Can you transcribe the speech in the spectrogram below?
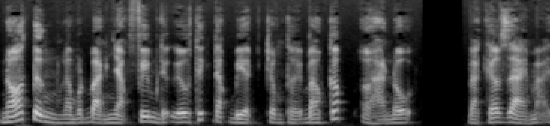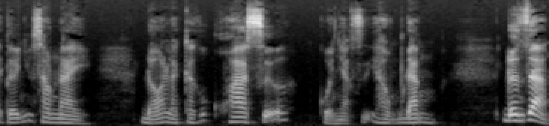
nó từng là một bản nhạc phim được yêu thích đặc biệt trong thời bao cấp ở Hà Nội và kéo dài mãi tới những sau này. Đó là ca khúc Hoa sữa của nhạc sĩ Hồng Đăng. Đơn giản,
